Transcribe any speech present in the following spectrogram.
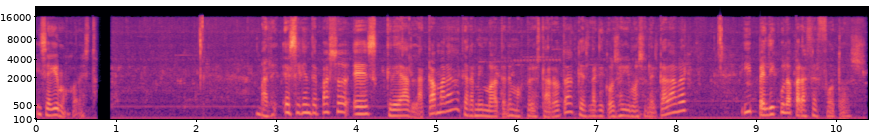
Y seguimos con esto. Vale, el siguiente paso es crear la cámara, que ahora mismo la tenemos pero está rota, que es la que conseguimos en el cadáver, y película para hacer fotos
